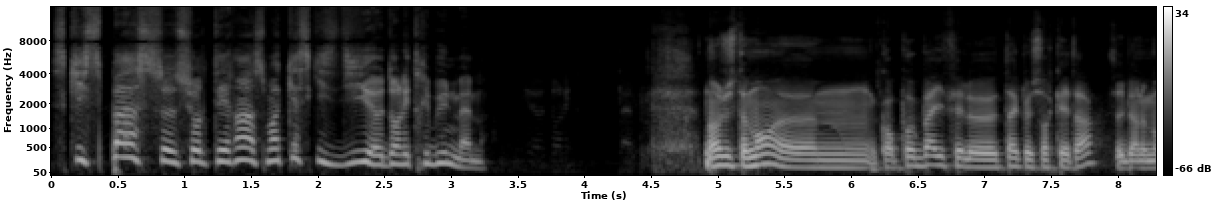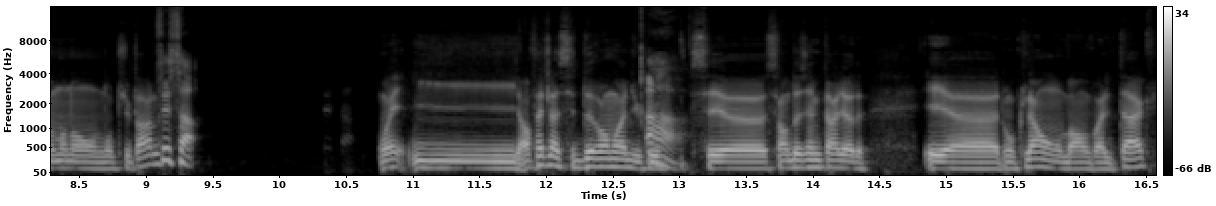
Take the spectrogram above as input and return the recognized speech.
ce qui se passe sur le terrain à ce moment. Qu'est-ce qui se dit euh, dans les tribunes même? Non, justement, euh, quand Pogba il fait le tacle sur Keita, c'est bien le moment dont, tu parles. C'est ça. Oui, il... en fait, là, c'est devant moi, du coup. Ah. C'est en deuxième période. Et euh, donc là, on, bah, on voit le tacle.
